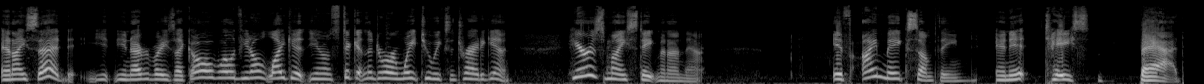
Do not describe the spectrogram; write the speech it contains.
and I said, you, you know, everybody's like, oh well, if you don't like it, you know, stick it in the drawer and wait two weeks and try it again. Here's my statement on that. If I make something and it tastes bad,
